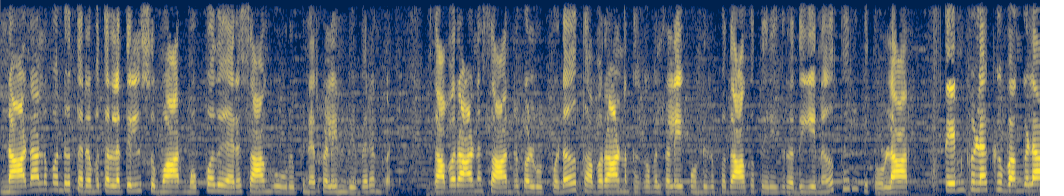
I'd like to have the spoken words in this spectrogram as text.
நாடாளுமன்ற தரவுத்தளத்தில் சுமார் முப்பது அரசாங்க உறுப்பினர்களின் விவரங்கள். தவறான சான்றுகள் உட்பட தவறான தகவல்களை கொண்டிருப்பதாக தெரிகிறது என தெரிவித்துள்ளார். தென்கிழக்கு வங்களா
